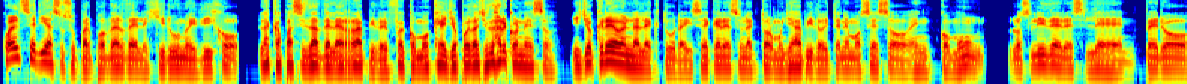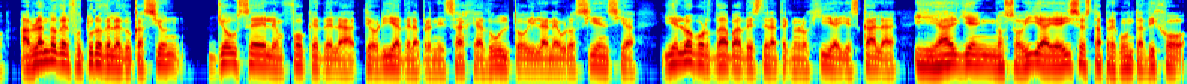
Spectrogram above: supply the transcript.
cuál sería su superpoder de elegir uno y dijo la capacidad de leer rápido y fue como que yo puedo ayudar con eso. Y yo creo en la lectura y sé que eres un lector muy ávido y tenemos eso en común. Los líderes leen, pero hablando del futuro de la educación, yo usé el enfoque de la teoría del aprendizaje adulto y la neurociencia, y él lo abordaba desde la tecnología y escala, y alguien nos oía e hizo esta pregunta, dijo,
